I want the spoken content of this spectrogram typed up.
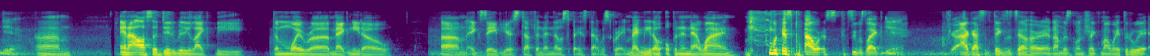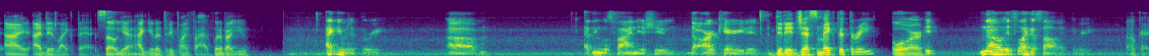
Yeah. Um, and I also did really like the the Moira Magneto um, Xavier stuff in the no space. That was great. Magneto opening that wine with his powers because he was like, Yeah. I got some things to tell her and I'm just gonna drink my way through it. I I did like that. So yeah, I give it a 3.5. What about you? I give it a three. Um, I think it was fine issue. The art carried it. Did it just make the three or It- No, it's like a solid three. okay?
